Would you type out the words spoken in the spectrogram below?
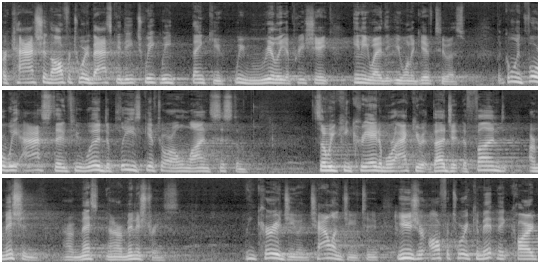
or cash in the offertory basket each week, we thank you. We really appreciate any way that you want to give to us. But going forward, we ask that if you would, to please give to our online system so we can create a more accurate budget to fund our mission our mes- and our ministries. We encourage you and challenge you to use your offertory commitment card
